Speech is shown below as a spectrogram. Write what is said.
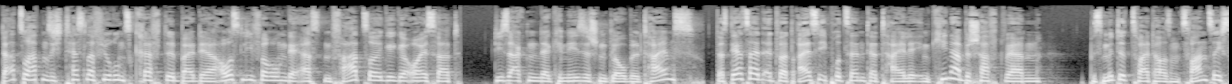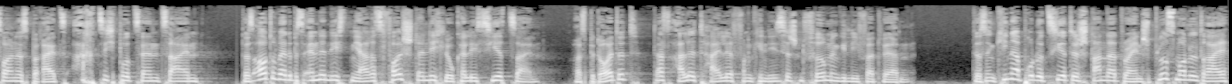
Dazu hatten sich Tesla-Führungskräfte bei der Auslieferung der ersten Fahrzeuge geäußert. Die sagten der chinesischen Global Times, dass derzeit etwa 30 Prozent der Teile in China beschafft werden. Bis Mitte 2020 sollen es bereits 80 Prozent sein. Das Auto werde bis Ende nächsten Jahres vollständig lokalisiert sein. Was bedeutet, dass alle Teile von chinesischen Firmen geliefert werden. Das in China produzierte Standard Range Plus Model 3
